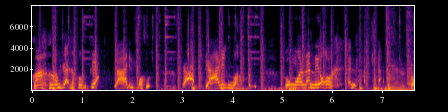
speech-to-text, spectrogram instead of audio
કામ ચાલુ ક્યાં તારી બહુ તારી બહુ તું મને નિયો તો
